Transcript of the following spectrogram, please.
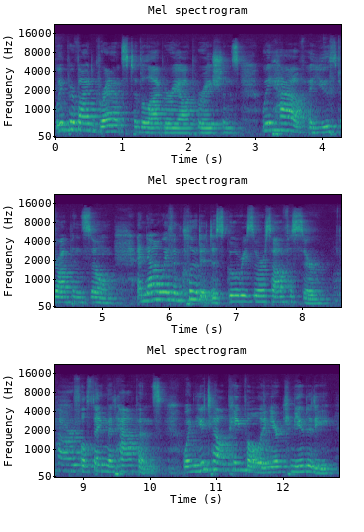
we provide grants to the library operations, we have a youth drop-in zone, and now we've included a school resource officer. Powerful thing that happens when you tell people in your community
